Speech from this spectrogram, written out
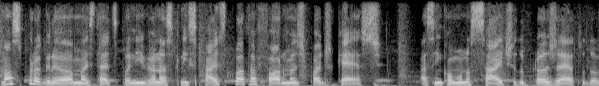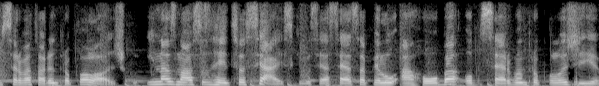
Nosso programa está disponível nas principais plataformas de podcast, assim como no site do projeto do Observatório Antropológico e nas nossas redes sociais, que você acessa pelo arroba Observa Antropologia.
